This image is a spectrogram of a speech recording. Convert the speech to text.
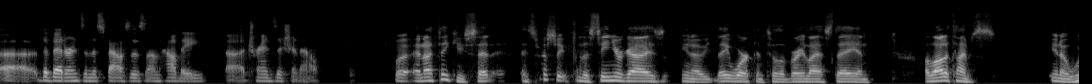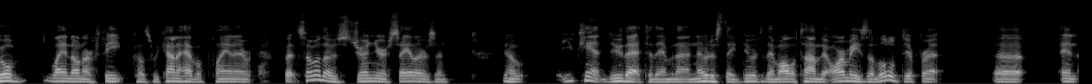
uh, the veterans and the spouses on how they uh, transition out. Well, and I think you said, especially for the senior guys, you know, they work until the very last day, and a lot of times, you know, we'll land on our feet because we kind of have a plan. But some of those junior sailors, and you know, you can't do that to them. And I notice they do it to them all the time. The Army is a little different, uh, and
